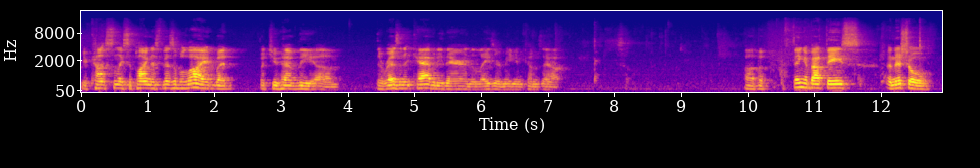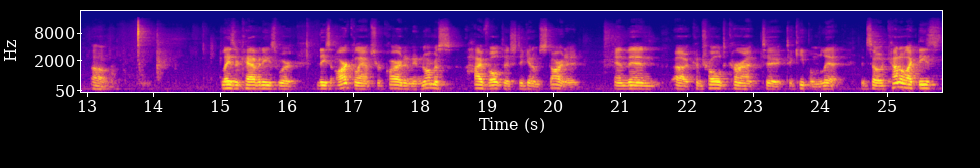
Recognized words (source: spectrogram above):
you're constantly supplying this visible light, but but you have the um, the resonant cavity there, and the laser medium comes out. So, uh, the thing about these initial uh, laser cavities were these arc lamps required an enormous high voltage to get them started, and then uh, controlled current to, to keep them lit. And so kind of like these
